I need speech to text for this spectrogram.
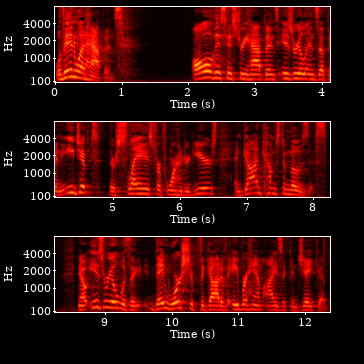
Well, then what happens? All this history happens. Israel ends up in Egypt. They're slaves for 400 years. And God comes to Moses. Now, Israel was a, they worshiped the God of Abraham, Isaac, and Jacob.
